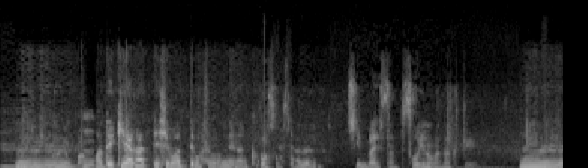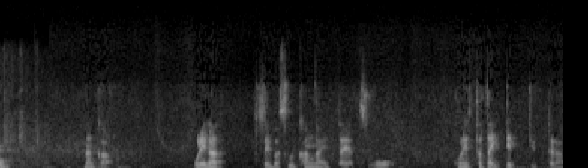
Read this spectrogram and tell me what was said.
うんまあ、出来上がってしまってますもんね、なんか。そうそうそう。新林さんってそういうのがなくてうん。なんか俺が例えばすごい考えたやつをこれ叩いてって言ったら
